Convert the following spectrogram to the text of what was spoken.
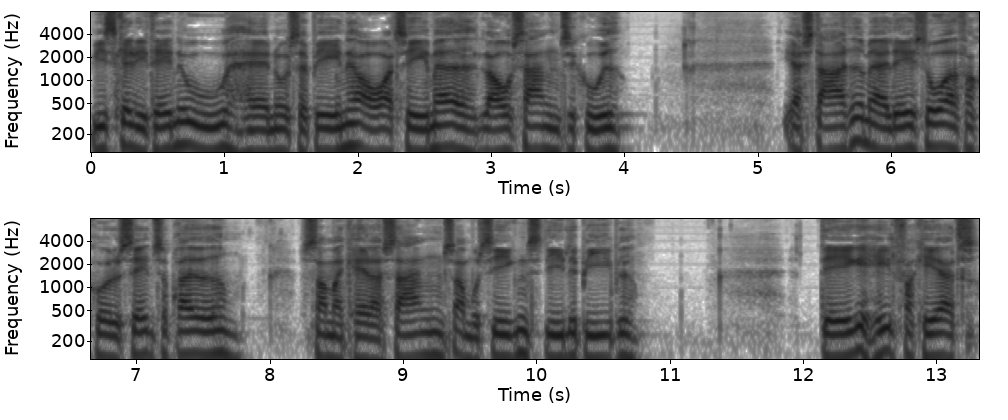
Vi skal i denne uge have notabene over temaet lovsangen til Gud. Jeg startede med at læse ordet fra Kolossenserbrevet, som man kalder sangens og musikkens lille bibel. Det er ikke helt forkert,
